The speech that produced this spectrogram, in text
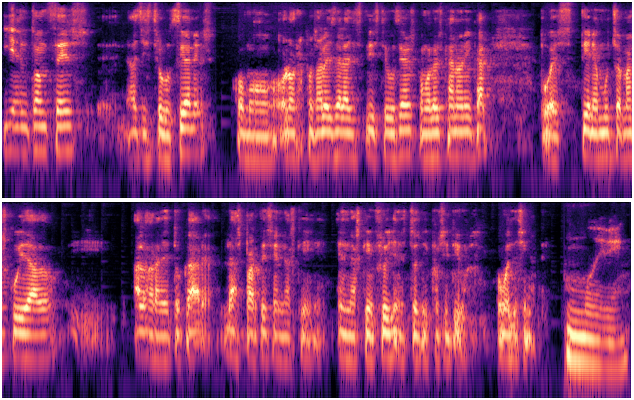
y entonces eh, las distribuciones como o los responsables de las distribuciones como lo es Canonical pues tienen mucho más cuidado a la hora de tocar las partes en las que en las que influyen estos dispositivos como el de. Muy bien.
